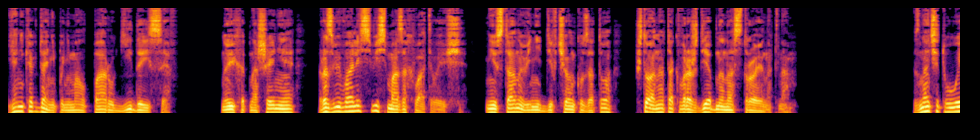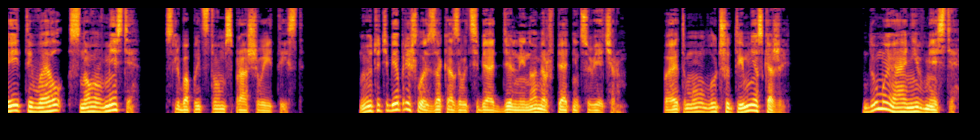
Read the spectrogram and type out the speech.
Я никогда не понимал пару Гида и Сев, но их отношения развивались весьма захватывающе. Не стану винить девчонку за то, что она так враждебно настроена к нам. «Значит, Уэйт и Вэл снова вместе?» — с любопытством спрашивает Ист. «Ну, это тебе пришлось заказывать себе отдельный номер в пятницу вечером. Поэтому лучше ты мне скажи». «Думаю, они вместе».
